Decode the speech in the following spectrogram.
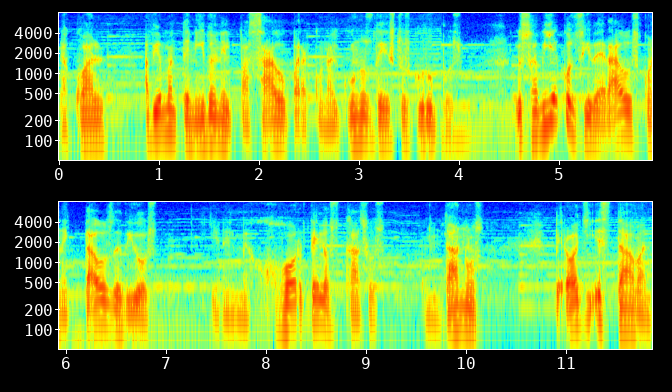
la cual había mantenido en el pasado para con algunos de estos grupos, los había considerados conectados de Dios y en el mejor de los casos mundanos, pero allí estaban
